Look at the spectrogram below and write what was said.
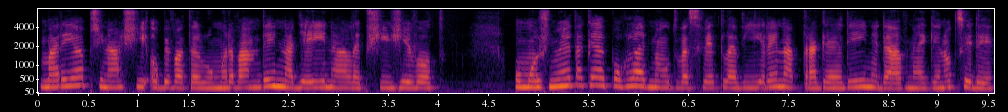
Maria přináší obyvatelům Rwandy naději na lepší život. Umožňuje také pohlédnout ve světle víry na tragédii nedávné genocidy.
